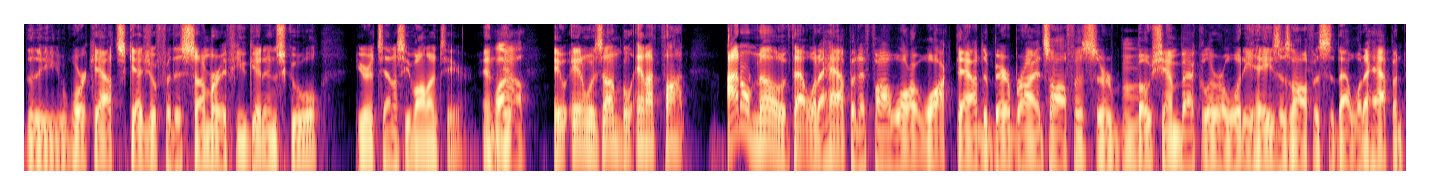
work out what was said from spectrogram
the workout schedule for this summer. If you get in school, you're a Tennessee volunteer. And wow. It, it, it was unbelievable. And I thought, I don't know if that would have happened if I walked down to Bear Bryant's office or mm. Bo Schembechler or Woody Hayes' office, that that would have happened.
